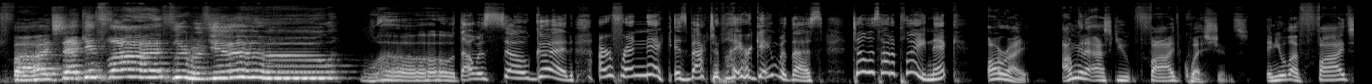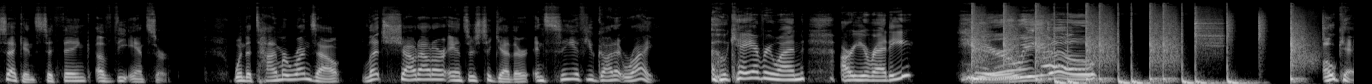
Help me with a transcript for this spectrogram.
Five second fly through review. Whoa, that was so good. Our friend Nick is back to play our game with us. Tell us how to play, Nick. All right. I'm going to ask you five questions, and you'll have five seconds to think of the answer. When the timer runs out, let's shout out our answers together and see if you got it right. Okay, everyone, are you ready? Here we go. Okay,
